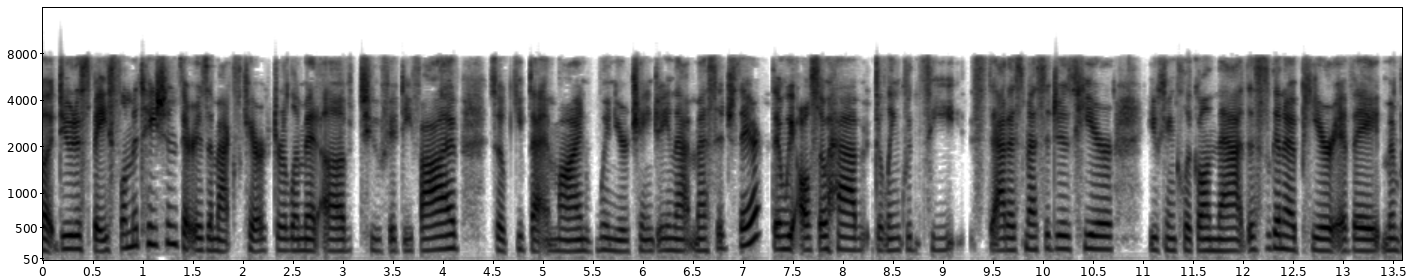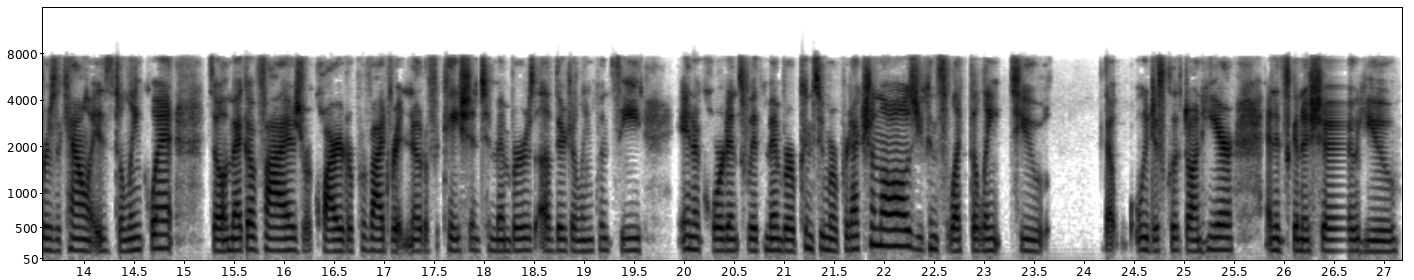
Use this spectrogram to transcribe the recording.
But due to space limitations, there is a max character limit of 255. So keep that in mind when you're changing that message there. Then we also have delinquency status messages here. You can click on that. This is going to appear if a member's account is delinquent. So OmegaFi is required to provide written notification to members of their delinquency in accordance with member consumer protection laws. You can select the link to that we just clicked on here and it's going to show you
